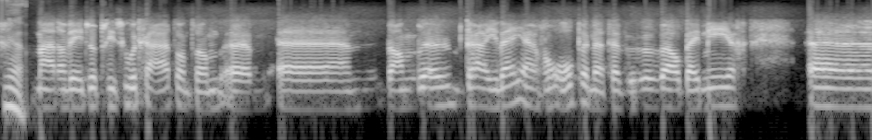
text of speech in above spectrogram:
Ja. Maar dan weten we precies hoe het gaat. Want dan, uh, uh, dan draaien wij ervoor op. En dat hebben we wel bij meer uh,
